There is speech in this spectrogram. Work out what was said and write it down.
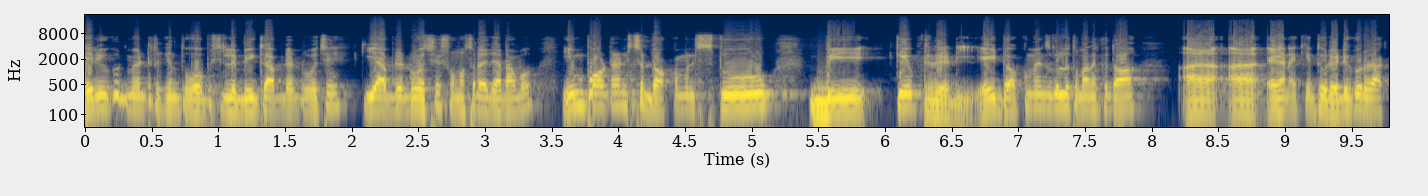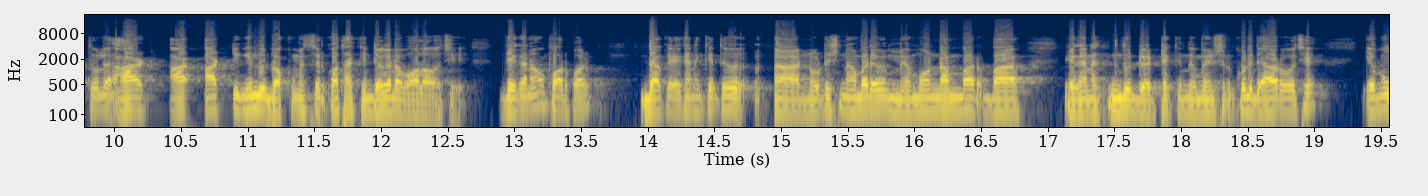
এই রিক্রুটমেন্টের কিন্তু অফিসিয়ালি বিগ আপডেট রয়েছে। কি আপডেট রয়েছে সমস্তটা জানাব। Importants documents to be kept ready এই ডকুমেন্টসগুলো তোমাদের কিন্তু এখানে কিন্তু রেডি করে রাখতে হলে আট- আটটি কিন্তু ডকুমেন্টসের কথা কিন্তু এখানে বলা আছে দেখে নাও পরপর। দেখো, এখানে কিন্তু নোটিশ নাম্বার এবং মেমো নাম্বার বা এখানে কিন্তু ডেটটা কিন্তু মেনশন করে দেওয়া রয়েছে। এবং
